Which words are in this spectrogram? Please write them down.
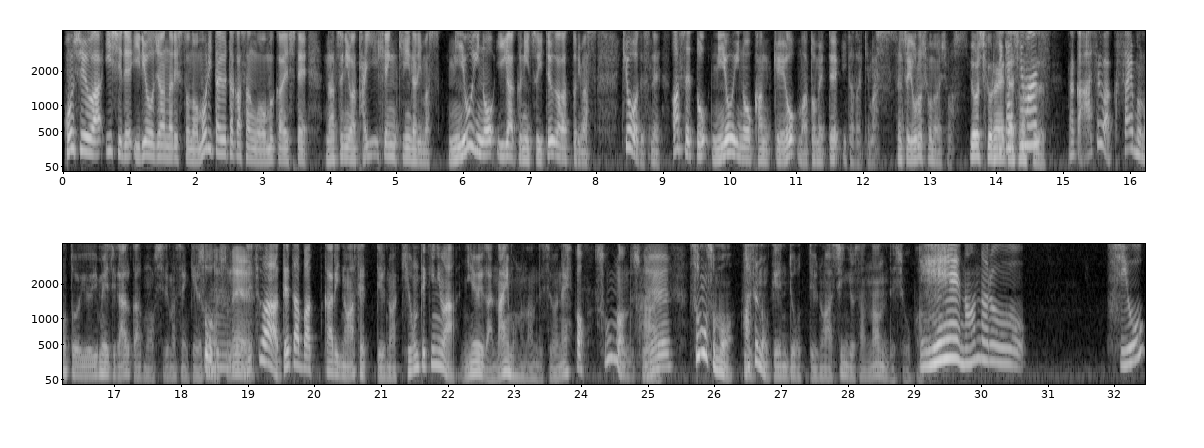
今週は医師で医療ジャーナリストの森田豊さんをお迎えして夏には大変気になります。匂いの医学について伺っております。今日はですね汗と匂いの関係をまとめていただきます。先生よろしくお願いします。よろしくお願いいたします。お願いしますなんか汗は臭いものというイメージがあるかもしれませんけれどそうですね。実は出たばっかりの汗っていうのは基本的には匂いがないものなんですよね。あそうなんですね、はそもそも汗の原料っていうのは新業さん何でしょうか、えー、なんだろう。塩？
